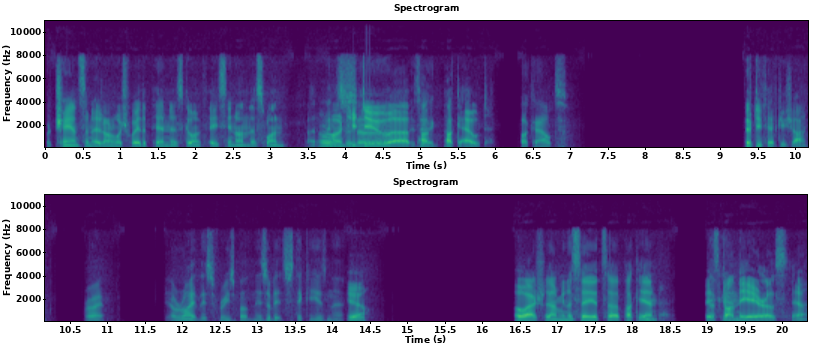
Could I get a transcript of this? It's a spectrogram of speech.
We're chancing it on which way the pin is going facing on this one. But Oh, why don't you it, do uh, uh, is it puck, a- puck out? Puck out. 50-50 shot. Right. You're right, this freeze button is a bit sticky, isn't it? Yeah. Oh, actually, I'm going to say it's a puck in based Puck on the arrows. Yeah.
